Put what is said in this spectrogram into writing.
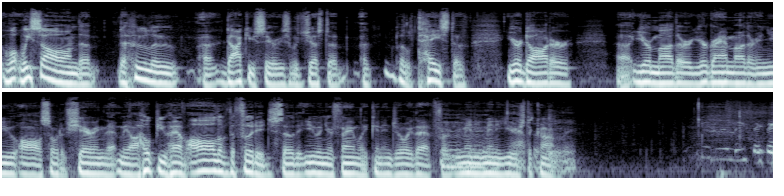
what we saw on the the Hulu uh, docu series was just a, a, little taste of your daughter uh, your mother, your grandmother, and you all sort of sharing that meal. I hope you have all of the footage so that you and your family can enjoy that for mm-hmm. many, many years Absolutely. to come. Release, they said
